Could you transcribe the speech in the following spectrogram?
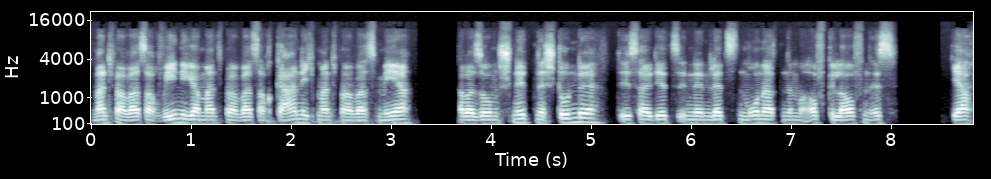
manchmal war es auch weniger, manchmal war es auch gar nicht, manchmal war es mehr. Aber so im Schnitt eine Stunde, die es halt jetzt in den letzten Monaten immer aufgelaufen ist. Ja,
